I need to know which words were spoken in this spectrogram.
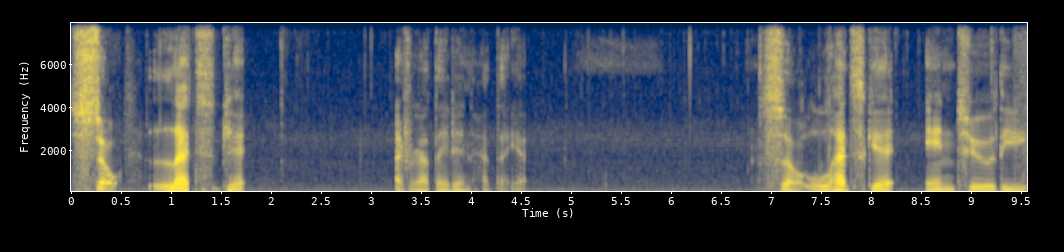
So, let's get I forgot they didn't add that yet. So let's get into the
